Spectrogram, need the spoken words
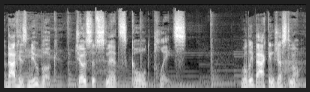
about his new book, Joseph Smith's Gold Plates. We'll be back in just a moment.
